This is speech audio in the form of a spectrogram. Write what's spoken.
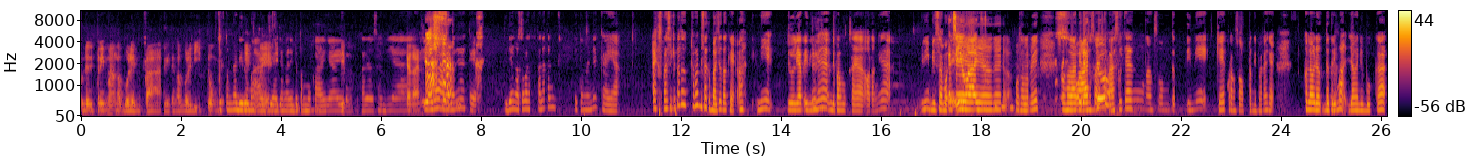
udah diterima nggak boleh buka gitu nggak boleh dihitung. Gitu. hitungnya di rumah ya, aja ya, jangan di depan mukanya gitu kalian dia ya kan? Iya kan kayak jadi nggak sopan karena kan hitungannya kayak ekspresi kita tuh karena bisa kebaca tuh kayak ah ini dilihat ininya di depan muka orangnya ini bisa kecewa iya, ya, kayak kalau salahnya kalau salah tidak sesuai ekspektasi kan langsung ke ini kayak kurang sopan gitu kan kayak kalau udah, udah terima jangan dibuka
